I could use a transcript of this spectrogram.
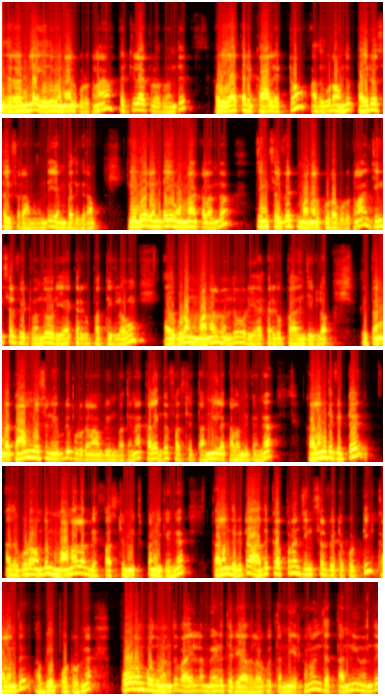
இது ரெண்டில் எது வேணாலும் கொடுக்கலாம். பெட்டிலா குளோர் வந்து ஒரு ஏக்கருக்கு கால் லிட்டரும் அது கூட வந்து பைரோசல்ஃபிரான் வந்து எண்பது கிராம். இது ரெண்டையும் ஒன்றா கலந்தும் ஜிங்க் சல்ஃபேட் மணல் கூட கொடுக்கலாம். ஜிங்க் சல்ஃபேட் வந்து ஒரு ஏக்கருக்கு பத்து கிலோவும் அது கூட மணல் வந்து ஒரு ஏக்கருக்கு பதினஞ்சு கிலோ. இப்போ இந்த காம்பினேஷன் எப்படி கொடுக்கலாம் அப்படின்னு பார்த்தீங்கன்னா கலந்து ஃபஸ்ட்டு தண்ணியில் கலந்துக்கோங்க. கலந்துக்கிட்டு அது கூட வந்து மணலை ஃபஸ்ட்டு மிக்ஸ் பண்ணிக்கோங்க. கலந்துக்கிட்டு அதுக்கப்புறம் ஜிங்க் சல்ஃபேட்டை கொட்டி கலந்து அப்படியே போட்டு விடுங்க. போடும்போது வந்து வயலில் மேடு தெரியாத அளவுக்கு தண்ணி இருக்கணும். இந்த தண்ணி வந்து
